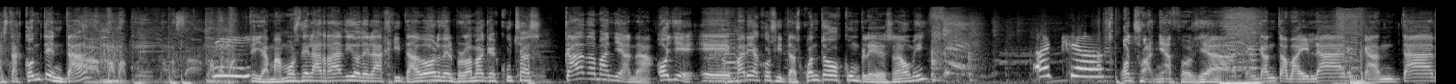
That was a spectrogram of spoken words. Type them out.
¿Estás contenta? Sí. Te llamamos de la radio, del agitador, del programa que escuchas cada mañana. Oye, eh, varias cositas. ¿Cuántos cumples, Naomi? Ocho. Ocho añazos ya. Te encanta bailar, cantar.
